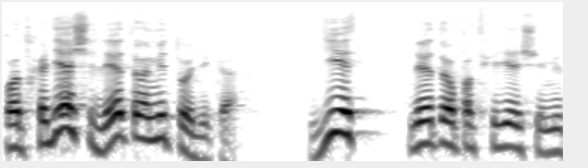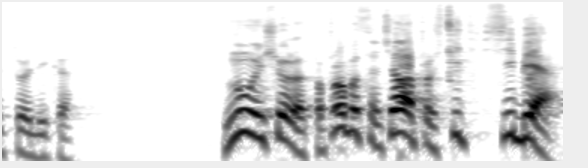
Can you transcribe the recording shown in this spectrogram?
подходящая для этого методика? Есть для этого подходящая методика. Ну, еще раз, попробуйте сначала простить себя.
